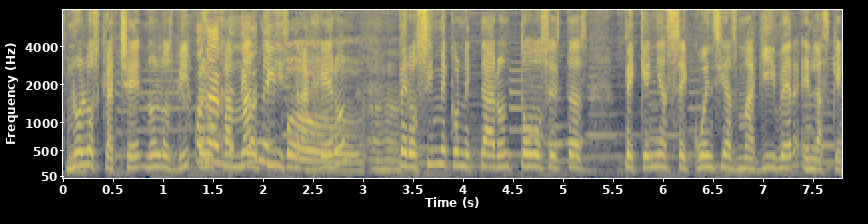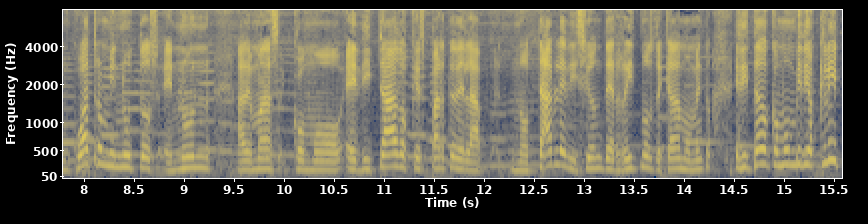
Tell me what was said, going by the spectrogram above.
sí. no los caché, no los vi, pero sea, jamás digo, me tipo, distrajeron. ajá. Pero sí me conectaron todas estas pequeñas secuencias MacGyver en las que en cuatro minutos, en un, además, como editado, que es parte de la notable edición de ritmos de cada momento, editado como un videoclip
